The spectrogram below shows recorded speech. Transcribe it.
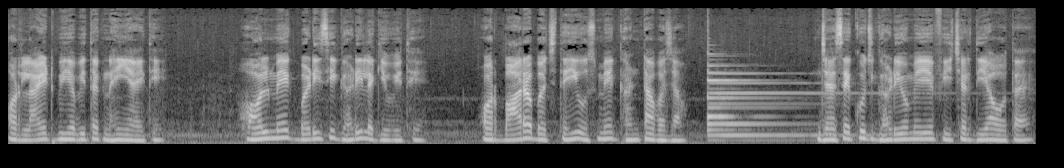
और लाइट भी अभी तक नहीं आई थी। हॉल में एक बड़ी सी घड़ी लगी हुई थी। और बारह बजते ही उसमें घंटा बजा। जैसे कुछ घड़ियों में ये फीचर दिया होता है,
